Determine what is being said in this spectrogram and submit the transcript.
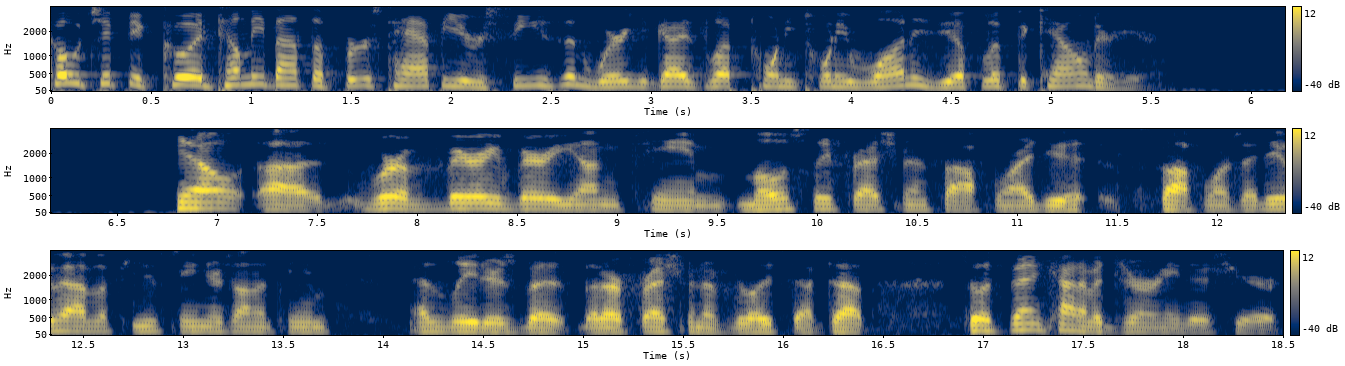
coach, if you could, tell me about the first half of your season, where you guys left 2021 as you flip the calendar here. You know, uh, we're a very, very young team, mostly freshmen sophomore. I do sophomores. I do have a few seniors on the team as leaders, but but our freshmen have really stepped up. So it's been kind of a journey this year.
